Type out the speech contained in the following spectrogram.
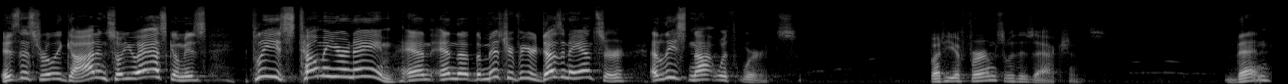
is this really God? And so you ask him, is, please tell me your name. And, and the, the mystery figure doesn't answer, at least not with words, but he affirms with his actions. Then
